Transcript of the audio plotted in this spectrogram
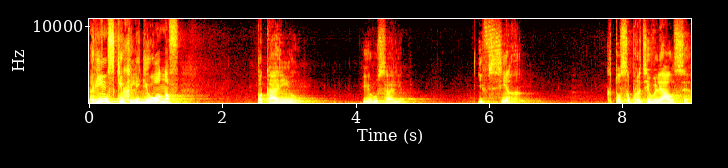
римских легионов покорил Иерусалим. И всех, кто сопротивлялся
